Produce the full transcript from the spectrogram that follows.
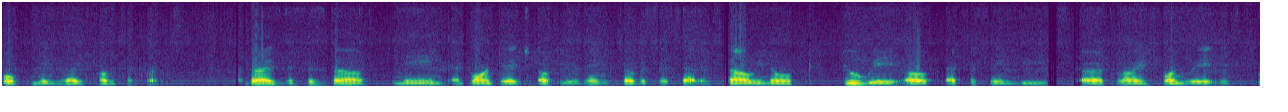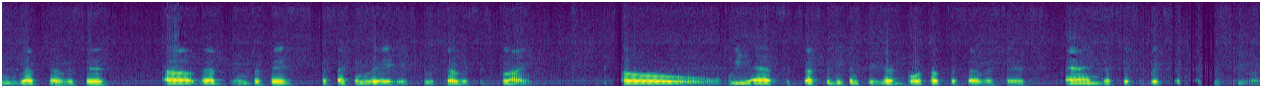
opening right from Citrix. So guys this is the main advantage of using services settings. Now we know two way of accessing these uh, clients. One way is through web services, uh, web interface. The second way is through services client. So we have successfully configured both of the services and the specific receiver.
